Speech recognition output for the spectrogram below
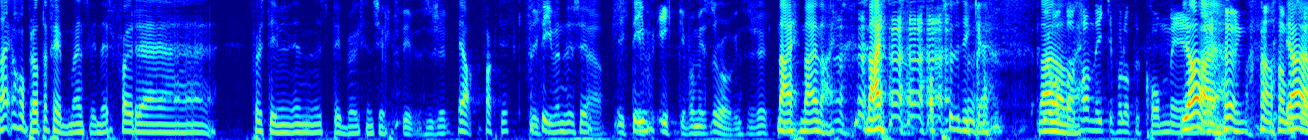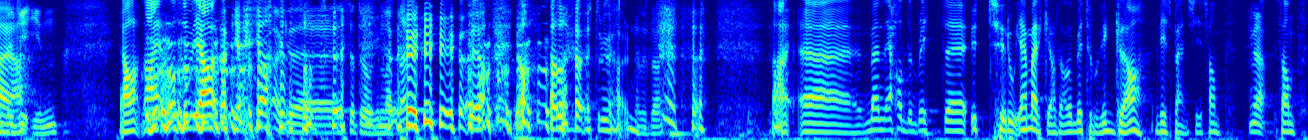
Nei, jeg håper at Fablemans vinner for, eh, for Steven Spielberg sin skyld. Steven sin skyld. Ja, faktisk. For Steven sin skyld. Ja. Ikke, Steve. ikke for Mr. Rogan sin skyld. Nei, nei, nei. Nei, absolutt ikke. Du Nei, nei, håper at han ikke får lov til å komme inn. Ja, ja, ja. Han slipper ikke inn. Ja, nei, også, ja, ok. Ja, Er det Seth Rogan-latteren? ja, ja, ja, det- jeg tror jeg har den. Nei, uh, men jeg hadde blitt uh, utro... Jeg merker at jeg hadde blitt utrolig glad hvis Banshees vant. Ja. Sant?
